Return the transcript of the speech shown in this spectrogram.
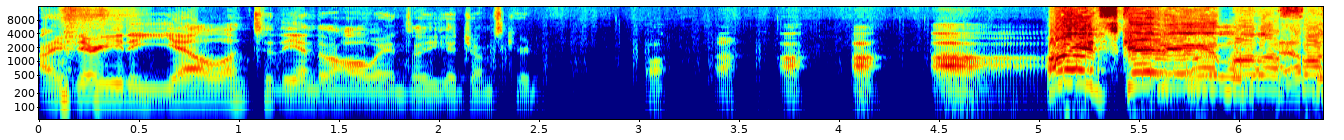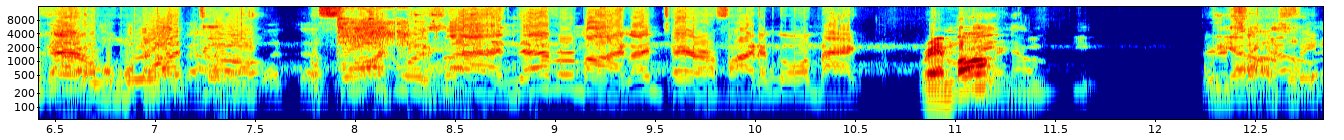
I dare you to yell into the end of the hallway until you get jump scared. Oh, ah, ah, ah, ah. I ain't scared of you, Oh, motherfucker! What the what the fuck fuck? was that? Never mind, I'm terrified. I'm going back. Grandma? Wait, no. You- you- We gotta saw go. a It's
